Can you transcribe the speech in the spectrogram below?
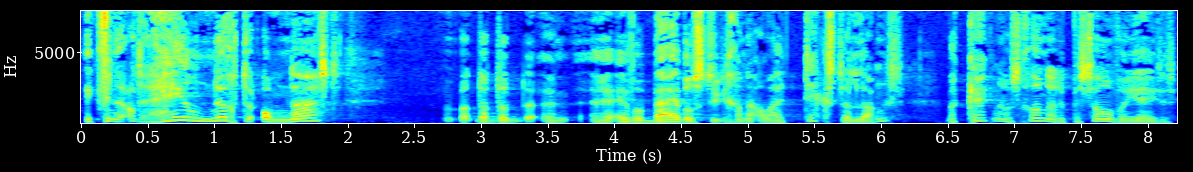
Ik vind het altijd heel nuchter om naast... Want dat, dat, eh, heel veel bijbelstudie gaan er allerlei teksten langs. Maar kijk nou eens gewoon naar de persoon van Jezus.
